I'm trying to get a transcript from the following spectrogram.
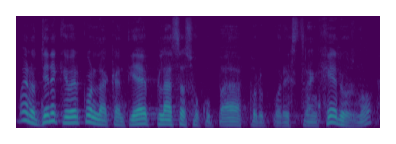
Bueno, tiene que ver con la cantidad de plazas ocupadas por, extranjeros, ¿no?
